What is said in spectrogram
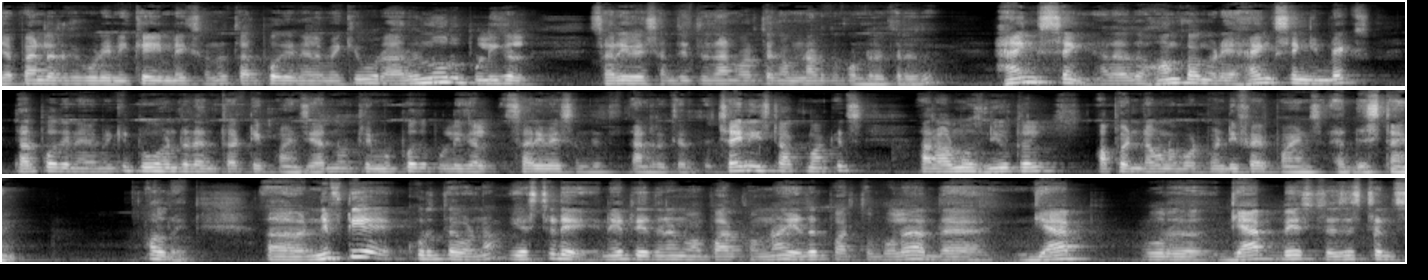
ஜப்பானில் இருக்கக்கூடிய நிக்கே இண்டெக்ஸ் வந்து தற்போதைய நிலைமைக்கு ஒரு அறுநூறு புள்ளிகள் சரிவை சந்தித்து தான் வர்த்தகம் நடந்து கொண்டிருக்கிறது. ஹேங் செங் அதாவது ஹாங்காங்குடைய ஹேங் செங் இண்டெக்ஸ் தற்போதைய நிலைமைக்கு two hundred and thirty points இரநூற்றி முப்பது புள்ளிகள் சரிவை சந்தித்து தான் இருக்கிறது. Chinese stock markets are almost neutral up and down about twenty five points at this time alright நிஃப்டியை கொடுத்த வண்ணம் எஸ்டர்டே நேற்றைய தினம் நம்ம பார்த்தோம்னா எதிர்பார்த்த போல அந்த கேப் ஒரு கேப் பேஸ்ட் ரெசிஸ்டன்ஸ்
